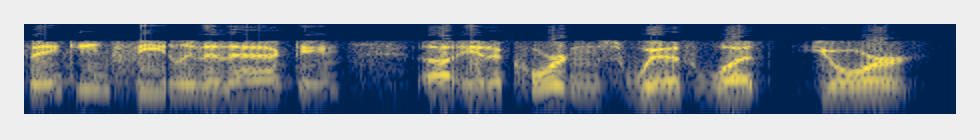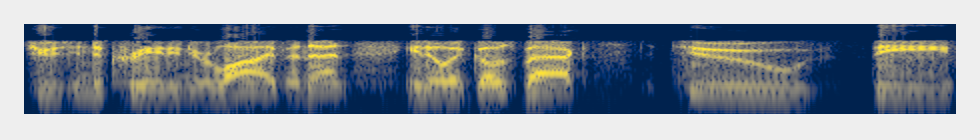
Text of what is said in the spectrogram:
thinking, feeling, and acting uh, in accordance with what you're choosing to create in your life. And that, you know, it goes back to the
